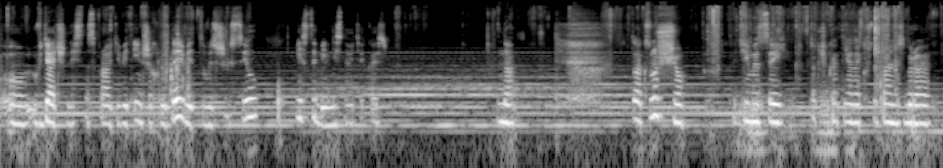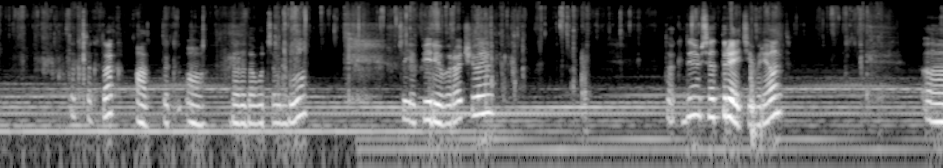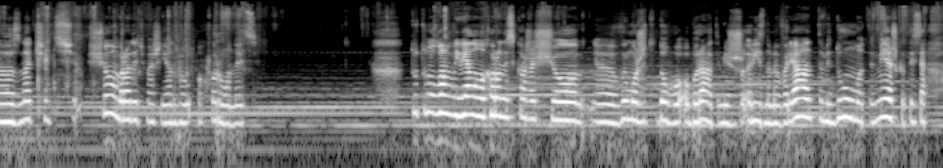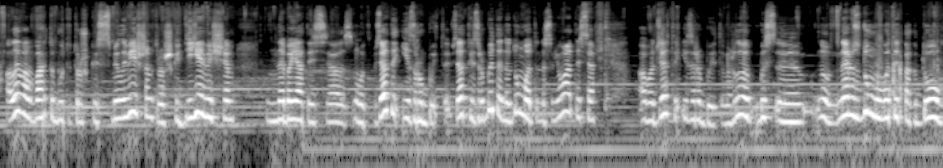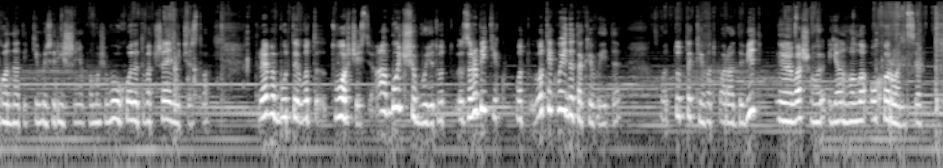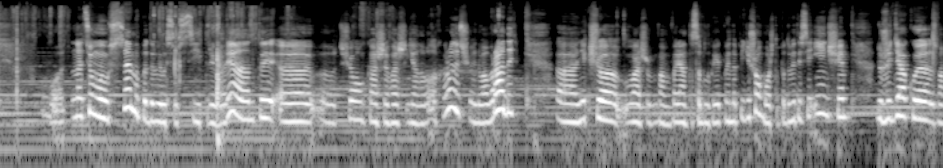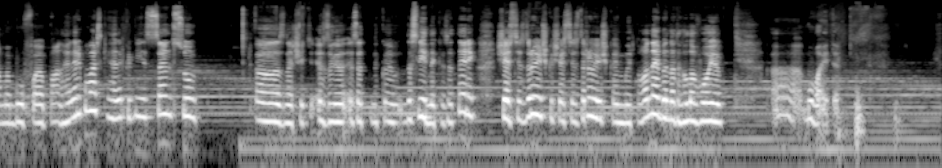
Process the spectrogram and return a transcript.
вдячність насправді від інших людей, від вищих сил і стабільність навіть якась. Да. Так, ну що, тоді ми цей. Так, чекайте, я якось неправильно збираю. Так, так, так. А, так, а, да-да-да, вот це от було. Це я переворачиваю. Так, дивимося третій варіант. Е, значить, що вам радить ваш янгол-охоронець? Тут вам янгол-охоронець каже, що е, ви можете довго обирати між різними варіантами, думати, мешкатися, але вам варто бути трошки сміливішим, трошки дієвішим, не боятися ну, от, взяти і зробити. Взяти і зробити, не думати, не сумніватися, а от взяти і зробити. Можливо, без, е, ну, не роздумувати так довго над якимось рішенням, тому що ви уходите в отшельничество. Треба бути от, творчість, а будь-що буде. От, зробіть, як, от, от як вийде, так і вийде. От тут такі от поради від е, вашого янгола-охоронця. На цьому все. Ми подивилися всі три варіанти. Е, е, що вам каже ваш янгол-охоронець, що він вам радить. Якщо ваш вам варіант особливий, як не підійшов, можете подивитися інші. Дуже дякую. З вами був пан Генрій Поварський, Генрій Кадій Сенсу. Е, значить, дослідник езотерік. Щастя, здоров'ячка, щастя, здоров'ячка і мирного неба над головою. Е, Бувайте!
